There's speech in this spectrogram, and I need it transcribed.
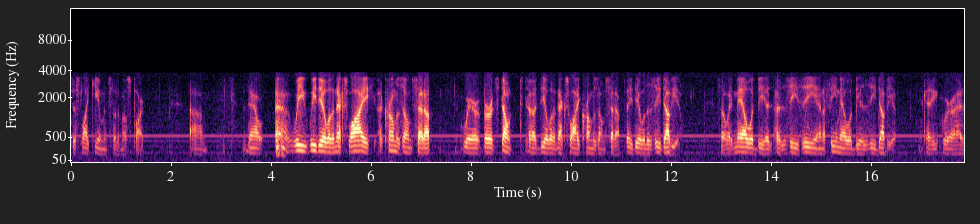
just like humans for the most part. Um, now we we deal with an XY chromosome setup, where birds don't uh, deal with an XY chromosome setup. They deal with a ZW. So a male would be a, a ZZ and a female would be a ZW. Okay, whereas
